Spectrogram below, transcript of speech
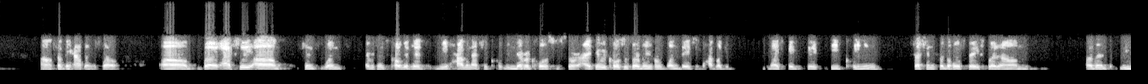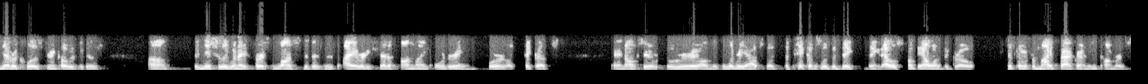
uh, something happened. So, uh, but actually, um, since when ever since COVID hit, we haven't actually we never closed the store. I think we closed the store maybe for one day just to have like a nice big, big deep cleaning session for the whole space. But um, other than we never closed during COVID because um, initially when I first launched the business, I already set up online ordering for like pickups and obviously we were on the delivery apps, but the pickups was a big thing. That was something I wanted to grow just coming from my background in e-commerce.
